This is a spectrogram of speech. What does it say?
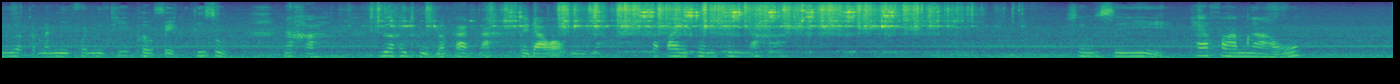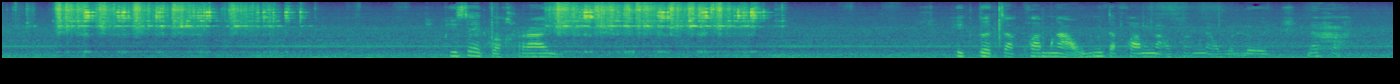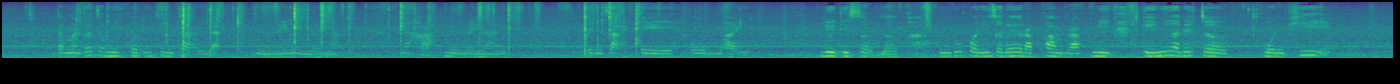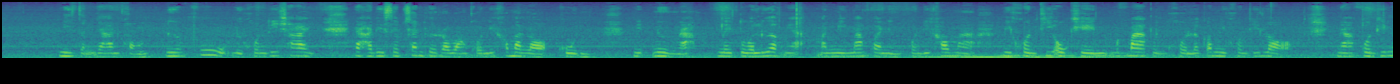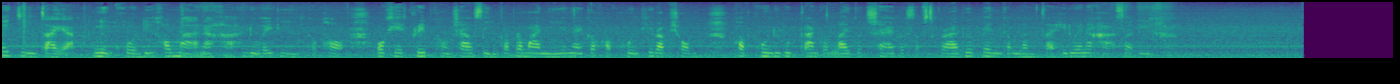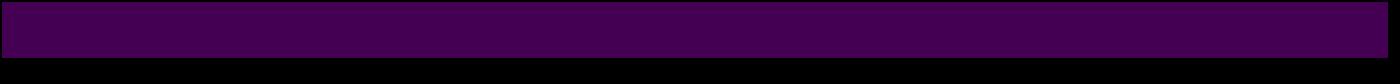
เลือกแต่มันมีคนหนึ่งที่เพอร์เฟกที่สุดนะคะ เลือกให้ถูกแล้วกันนะไปเดาเอาเองนะต่อไปเซมซีนะคะเซมซีแค่ความเหงาพิเศษกว่าใคร เหตุเกิดจากความเหงา มีแต่ความเหงา ความเหงาหมดเลยนะคะ แต่มันก็จะมีคนที่จริงใจแหละอยู่ในหนึ่งในนั้นหนึ่งในนั้น เป็นสายเปย์โอนไว You deserve love ค่ะ คุณทุกคนที่จะได้รับความรักมีเกณฑ์ที่จะได้เจอคนที่ มีสัญญาณของเนื้อคู่หรือคนที่ใช่นะคะ deception คือระวังคนที่เข้ามาหลอกคุณนิดหนึ่งนะ ในตัวเลือกเนี่ยมันมีมากกว่าหนึ่งคนที่เข้ามา มีคนที่โอเคมากๆหนึ่งคน แล้วก็มีคนที่หลอกนะคนที่ไม่จริงใจอะ่ะหนึ่งคนที่เข้ามานะคะ ดูให้ดีก็พอ โอเคคลิปของชาวสิงก็ประมาณนี้ยังไงก็ขอบคุณที่รับชม ขอบคุณทุกๆการกดไลค์กดแชร์กด subscribe เพื่อเป็นกำลังใจให้ด้วยนะคะ สวัสดีค่ะ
